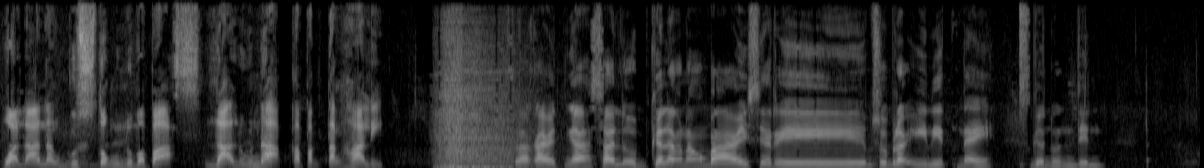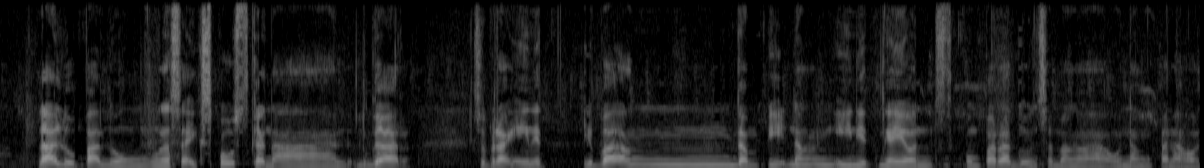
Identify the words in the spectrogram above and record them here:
wala nang gustong lumabas, lalo na kapag tanghali. Sa kahit nga sa loob ka lang ng bahay, sir, eh, sobrang init na eh. Ganun din. Lalo pa nung nasa exposed ka na lugar. Sobrang init. Iba ang dampi ng init ngayon kumpara doon sa mga unang panahon.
